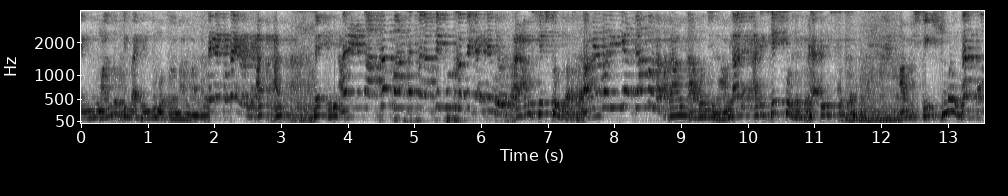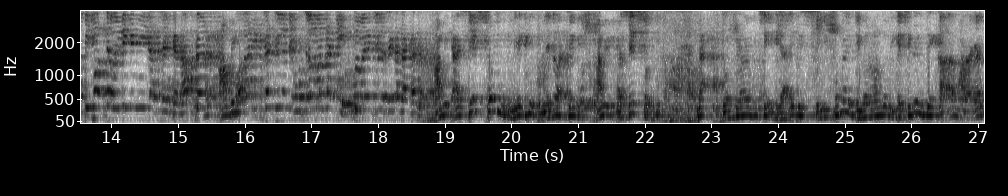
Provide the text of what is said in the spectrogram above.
হিন্দু মানলো কিংবা হিন্দু মুসলমান মানলো। এটা কোথায় আমি শেষ করি কথা। আমি আমার ইতিহাস জানব না। আমি তা বলছি না। আমি আগে- শেষ করে দিই, শেষ করতে আমি সেই সময় না গতিপথে ওইদিকে নিয়ে যাচ্ছেন কেন? আপনার আমি- বলার ইচ্ছা ছিল যে মুসলমানরা কি হিন্দু মেরেছিল সেটা দেখানো আমি শেষ করিনি বুঝতে আমি শেষ করিনি না। প্রশ্নটা হচ্ছে যে সেই সময় জীবনানন্দ লিখেছিলেন যে কারা মারা গেল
